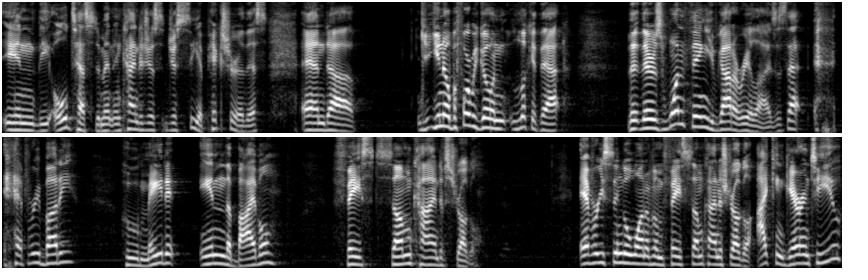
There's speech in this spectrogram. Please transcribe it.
in the Old Testament and kind of just, just see a picture of this. And, uh, you, you know, before we go and look at that, there's one thing you've got to realize is that everybody who made it in the Bible faced some kind of struggle. Every single one of them faced some kind of struggle. I can guarantee you,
